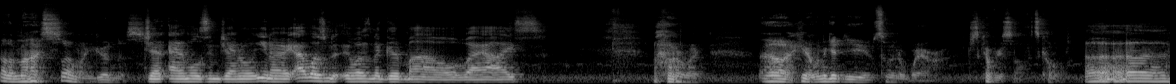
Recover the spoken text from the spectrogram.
Oh, the mice! Oh my goodness! gen- animals in general. You know, I wasn't. It wasn't a good mile away. Ice. Oh my. Uh, here, let me get you something to wear. Just cover yourself. It's cold. Uh,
